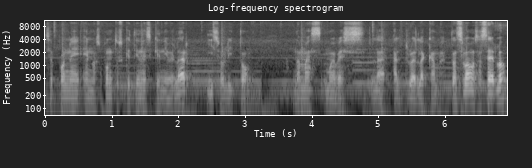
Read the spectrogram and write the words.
se pone en los puntos que tienes que nivelar y solito nada más mueves la altura de la cama. Entonces vamos a hacerlo.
